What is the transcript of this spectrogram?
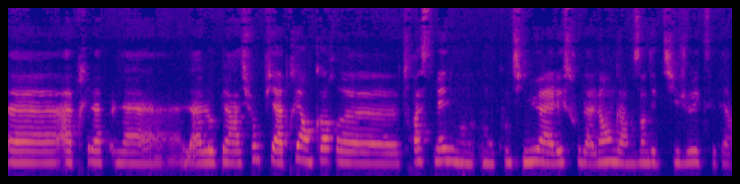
euh, après l'opération. La, Puis après, encore euh, trois semaines on continue à aller sous la langue en faisant des petits jeux, etc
